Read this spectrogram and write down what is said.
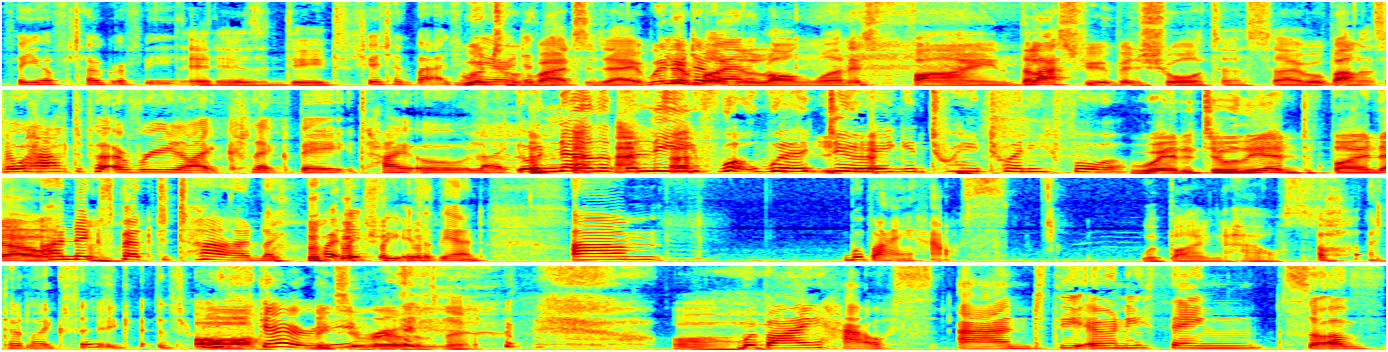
for your photography. it is indeed. Should we talk about it today? We'll talk about it today. We don't mind a long one. It's fine. The last few have been shorter, so we'll balance it. We'll have to put a really like clickbait title, like "You'll never believe what we're doing in 2024." Wait until the end to find out. Unexpected turn, like quite literally is at the end. Um, we're buying a house. We're buying a house. Oh, I don't like saying it. It's really oh, scary. makes it real, doesn't it? Oh, We're buying a house, and the only thing sort of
